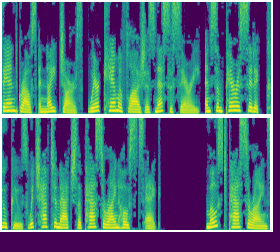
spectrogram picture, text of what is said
sandgrouse and nightjars, where camouflage is necessary, and some parasitic cuckoos which have to match the passerine host's egg. Most passerines,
